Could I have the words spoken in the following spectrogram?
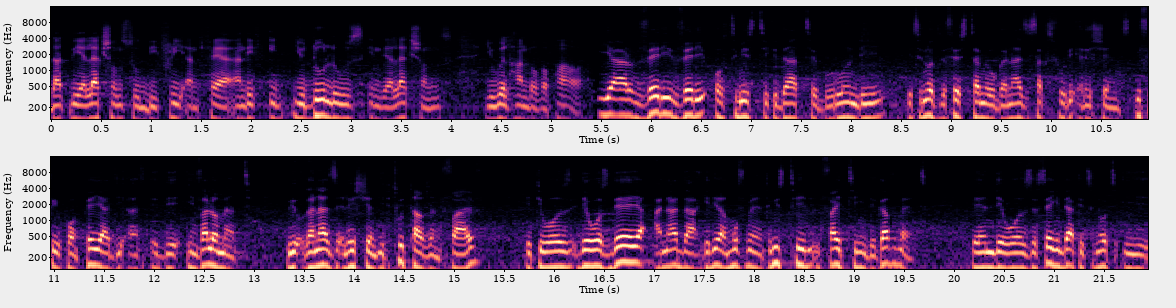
that the elections will be free and fair? And if it, you do lose in the elections, you will hand over power? We are very, very optimistic that uh, Burundi is not the first time we organize successful elections. If you compare the, the environment, we organized elections in 2005 it was, there was there another guerrilla movement we still fighting the government. And they was saying that it's not, eh,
